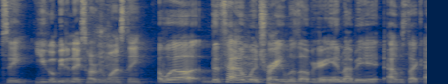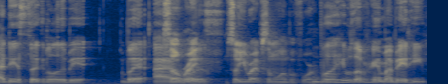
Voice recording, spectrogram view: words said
See, you gonna be the next Harvey Weinstein. Well, the time when Trey was over here in my bed, I was like, I did suck it a little bit, but I So rape. was. So you raped someone before. Well, he was over here in my bed. He.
